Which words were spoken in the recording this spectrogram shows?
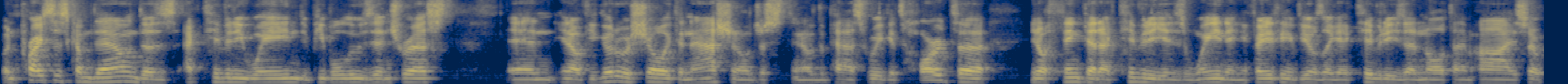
when prices come down, does activity wane? Do people lose interest? And you know, if you go to a show like the National, just you know, the past week, it's hard to you know think that activity is waning. If anything, it feels like activity is at an all-time high. So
